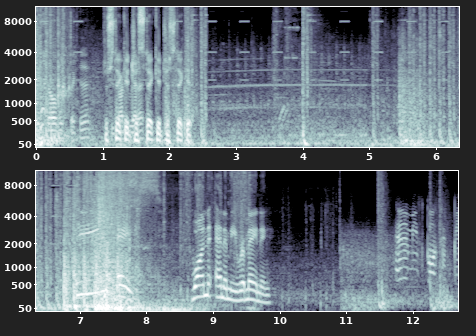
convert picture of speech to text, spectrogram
Stick over, stick it. Just stick it. Just stick it. Just stick it. Team Ace. One enemy remaining. Enemy spotted B.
